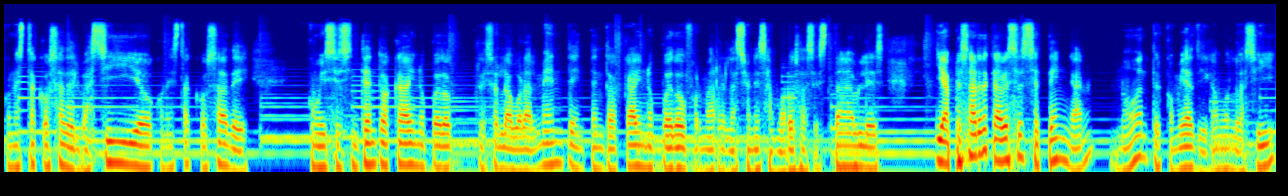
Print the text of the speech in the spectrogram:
con esta cosa del vacío, con esta cosa de, como dices, intento acá y no puedo crecer laboralmente, intento acá y no puedo formar relaciones amorosas estables. Y a pesar de que a veces se tengan, ¿no? Entre comillas, digámoslo así,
